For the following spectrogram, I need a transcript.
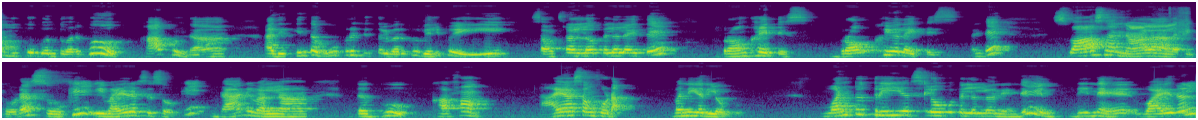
ముక్కు గొంతు వరకు కాకుండా అది కింద ఊపిరితిత్తుల వరకు వెళ్ళిపోయి సంవత్సరాల్లో పిల్లలైతే బ్రాంకైటిస్ బ్రాంకియోలైటిస్ అంటే శ్వాస నాళాలకి కూడా సోకి ఈ వైరస్ సోకి దానివల్ల దగ్గు కఫం ఆయాసం కూడా వన్ ఇయర్లోపు. వన్ టు త్రీ ఇయర్స్ లోపు పిల్లల్లో నుండి దీన్నే viral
